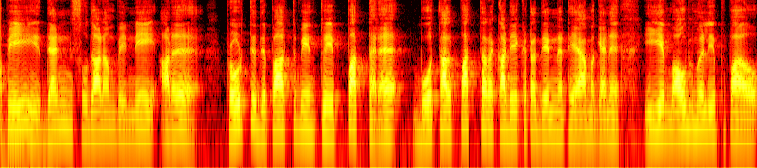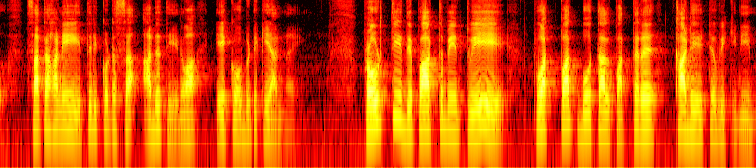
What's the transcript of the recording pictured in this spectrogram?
අපි දැන් සූදානම් වෙන්නේ අර ප්‍රවෘත්ති දෙපාර්තමේන්තුවේ පත්තර බෝතල් පත්තර කඩයකට දෙන්නට යාම ගැන ඊයේ මව්බිම ලියපු සටහනේ ඉතිරි කොටස අද තියෙනවා ඒක ඔබට කියන්නයි. ප්‍රවෘත්ති දෙපාර්තමේන්තුවේ පුවත්පත් බෝතල් පත්තර කඩයට විකිනීම.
